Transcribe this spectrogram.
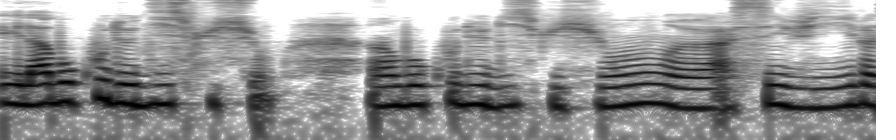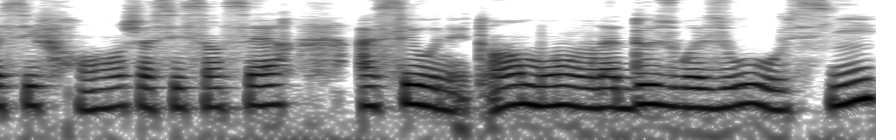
Et là, beaucoup de discussions. Hein, beaucoup de discussions euh, assez vives, assez franches, assez sincères, assez honnêtes. Hein. Bon, on a deux oiseaux aussi.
